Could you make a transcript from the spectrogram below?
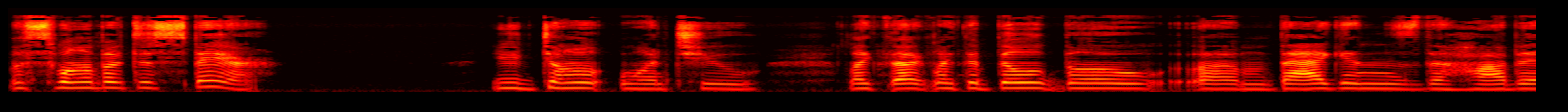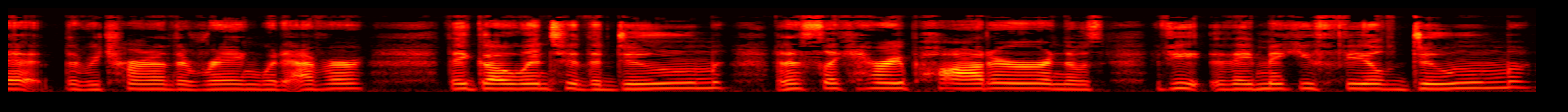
the swamp of despair. You don't want to like the, like the Bilbo um, Baggins, the Hobbit, the Return of the Ring, whatever. They go into the doom, and it's like Harry Potter, and those if you they make you feel doom.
